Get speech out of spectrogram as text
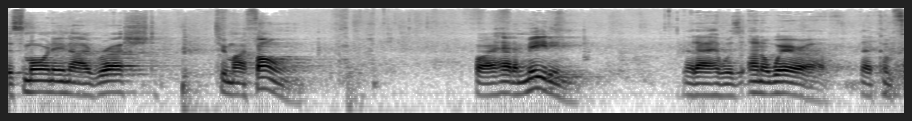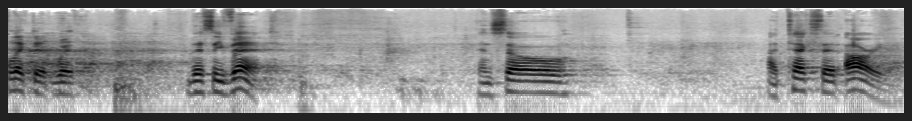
This morning I rushed to my phone, for I had a meeting that I was unaware of that conflicted with this event. And so I texted Aria.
